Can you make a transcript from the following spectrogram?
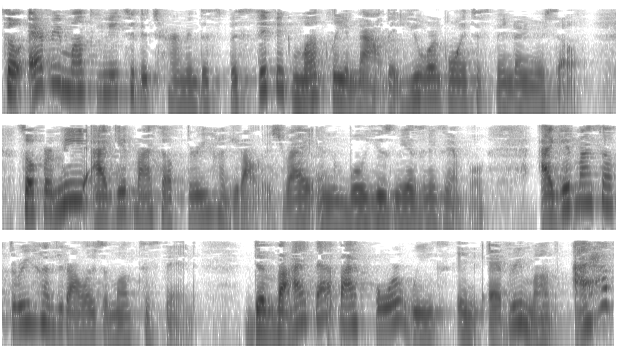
So every month you need to determine the specific monthly amount that you are going to spend on yourself. So for me, I give myself $300, right? And we'll use me as an example. I give myself $300 a month to spend. Divide that by four weeks in every month. I have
